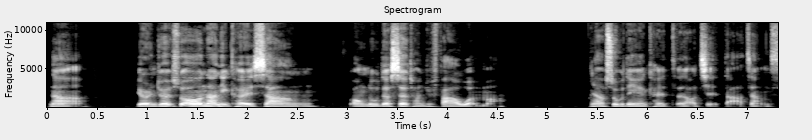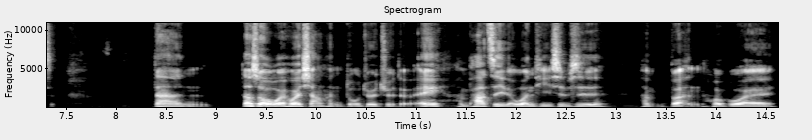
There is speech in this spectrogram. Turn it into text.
那有人就会说，哦，那你可以上网络的社团去发文嘛，那说不定也可以得到解答这样子。但那时候我也会想很多，就会觉得，哎，很怕自己的问题是不是很笨，会不会？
